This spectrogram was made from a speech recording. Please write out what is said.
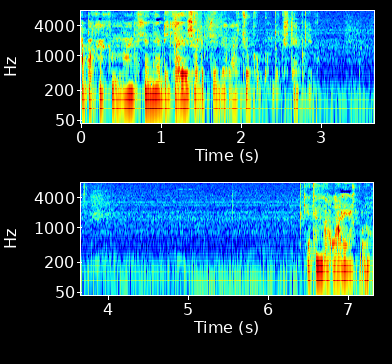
apakah kematiannya di kayu salib tidaklah cukup untuk setiap kita? Kita nggak layak loh.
